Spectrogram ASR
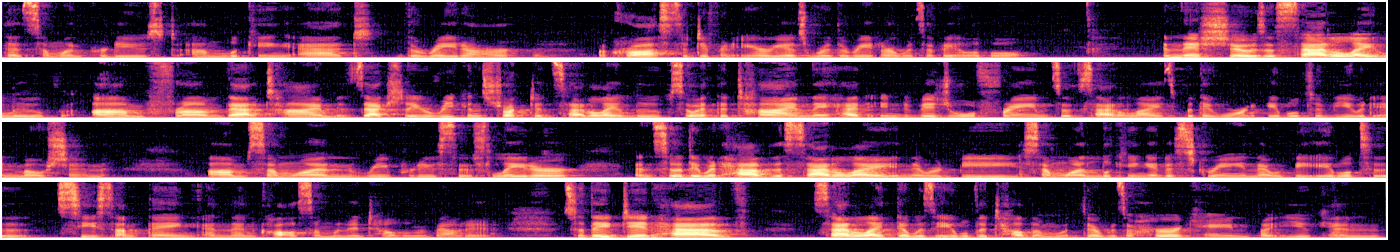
that someone produced um, looking at the radar across the different areas where the radar was available. And this shows a satellite loop um, from that time. It's actually a reconstructed satellite loop. So at the time, they had individual frames of satellites, but they weren't able to view it in motion. Um, someone reproduced this later. And so they would have the satellite, and there would be someone looking at a screen that would be able to see something and then call someone and tell them about it. So they did have satellite that was able to tell them there was a hurricane, but you can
